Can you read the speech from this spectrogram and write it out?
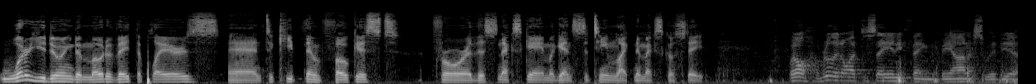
what are you doing to motivate the players and to keep them focused for this next game against a team like New Mexico State? Well, I really don't have to say anything, to be honest with you.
